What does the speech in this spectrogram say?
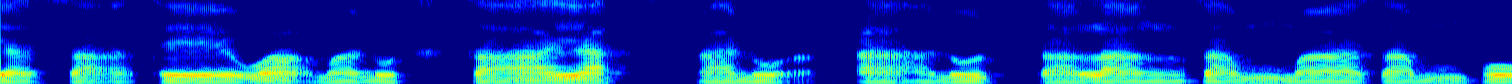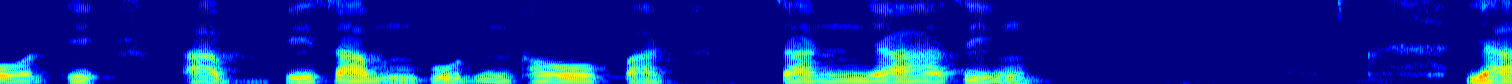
ยสะเทวมนุสายะอนุอนุตตลังสัมมาสัมโพธิ อภิสัมพุทโธปัจจัญญาสิงยา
